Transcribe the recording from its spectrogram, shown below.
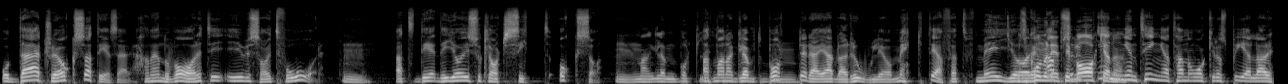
och där tror jag också att det är så här, han har ändå varit i, i USA i två år. Mm att det, det gör ju såklart sitt också. Mm, man glömmer bort lite. Att man har glömt bort mm. det där jävla roliga och mäktiga. För att för mig gör det, det absolut ingenting nu. att han åker och spelar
